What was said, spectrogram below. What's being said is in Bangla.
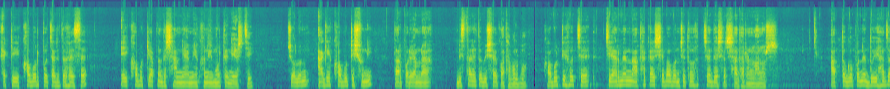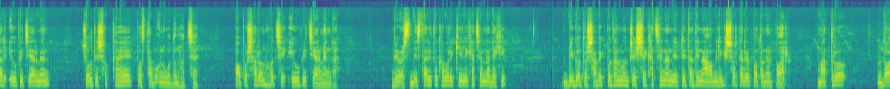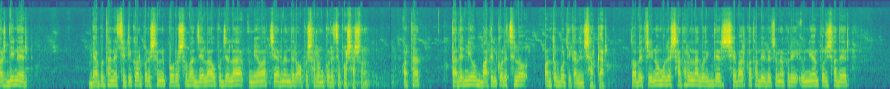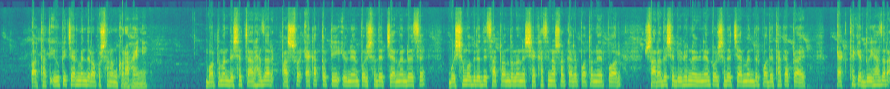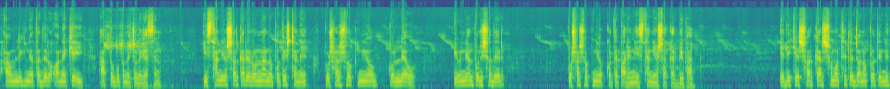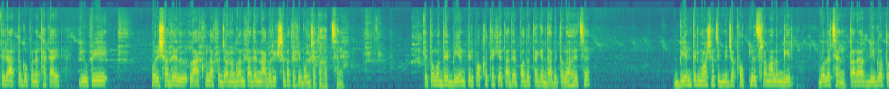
একটি খবর প্রচারিত হয়েছে। এই খবরটি আপনাদের সামনে আমি এখন এই মুহূর্তে নিয়ে এসেছি চলুন, আগে খবরটি শুনি, তারপরে আমরা বিস্তারিত বিষয়ে কথা বলব। খবরটি হচ্ছে, চেয়ারম্যান না থাকায় সেবা বঞ্চিত হচ্ছে দেশের সাধারণ মানুষ। আত্মগোপনে দুই হাজার ইউপি চেয়ারম্যান চলতি সপ্তাহে প্রস্তাব অনুমোদন হচ্ছে। অপসারণ হচ্ছে ইউপি চেয়ারম্যানরা। ভিউয়ার্স, বিস্তারিত খবরে কি লিখেছে আমরা দেখি। বিগত সাবেক প্রধানমন্ত্রী শেখ হাসিনার নেতৃত্বাধীন আওয়ামী লীগ সরকারের পতনের পর মাত্র দশ দিনের ব্যবধানে সিটি কর্পোরেশনের পৌরসভা, জেলা, উপজেলা মেয়র, চেয়ারম্যানদের অপসারণ করেছে প্রশাসন। অর্থাৎ তাদের নিয়োগ বাতিল করেছিল অন্তর্বর্তীকালীন সরকার। তবে তৃণমূলের সাধারণ নাগরিকদের সেবার কথা বিবেচনা করে ইউনিয়ন পরিষদের, অর্থাৎ ইউপি চেয়ারম্যানদের অপসারণ করা হয়নি। বর্তমান দেশের চার হাজার পাঁচশো একাত্তরটি ইউনিয়ন পরিষদের চেয়ারম্যান রয়েছে। বৈষম্য বিরোধী ছাত্র আন্দোলনে শেখ হাসিনা সরকারের পতনের পর সারা দেশে বিভিন্ন ইউনিয়ন পরিষদের চেয়ারম্যানদের পদে থাকা প্রায় এক থেকে দুই হাজার আওয়ামী লীগ নেতাদের অনেকেই আত্মগোপনে চলে গেছেন। স্থানীয় সরকারের অন্যান্য প্রতিষ্ঠানে প্রশাসক নিয়োগ করলেও ইউনিয়ন পরিষদের প্রশাসক নিয়োগ করতে পারেনি স্থানীয় সরকার বিভাগ। এদিকে সরকার সমর্থিত জনপ্রতিনিধিরা আত্মগোপনে থাকায় ইউপি পরিষদের লাখো লাখো জনগণ তাদের নাগরিক সেবা থেকে বঞ্চিত হচ্ছেন। ইতোমধ্যে বিএনপির পক্ষ থেকে তাদের পদত্যাগের দাবি তোলা হয়েছে। বিএনপির মহাসচিব মির্জা ফখরুল ইসলাম আলমগীর বলেছেন, তারা বিগত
